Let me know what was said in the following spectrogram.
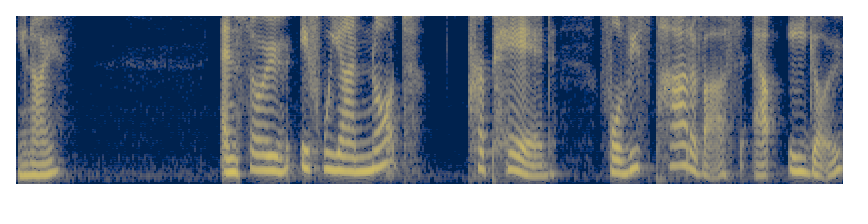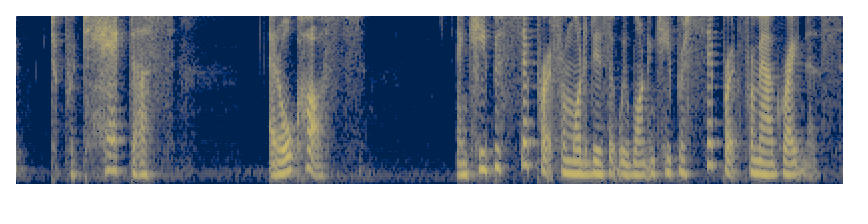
you know? And so, if we are not prepared for this part of us, our ego, to protect us at all costs and keep us separate from what it is that we want and keep us separate from our greatness,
